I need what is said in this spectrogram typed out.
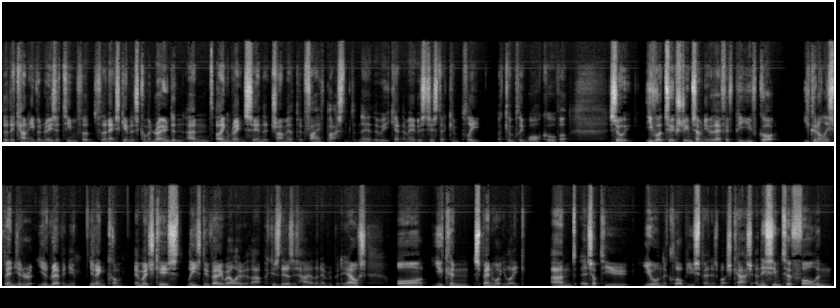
that they can't even raise a team for, for the next game that's coming round. And and I think I'm right in saying that Tranmere put five past them, didn't they, at the weekend? I mean, it was just a complete a complete walkover. So you've got two extremes, haven't you, with FFP? You've got you can only spend your your revenue, your income, in which case Leeds do very well out of that because theirs is higher than everybody else. Or you can spend what you like, and it's up to you. You own the club, you spend as much cash, and they seem to have fallen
